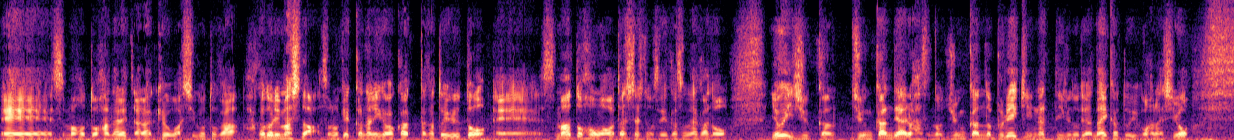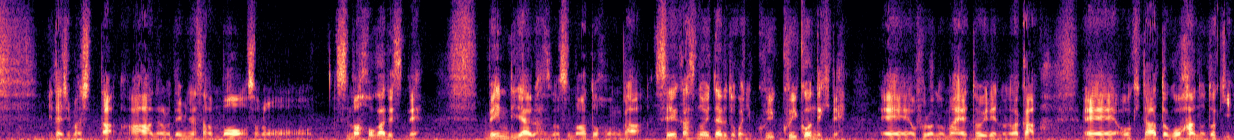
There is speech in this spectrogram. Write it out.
えー、スマホと離れたら今日は仕事がはかどりました。その結果何が分かったかというと、えー、スマートフォンは私たちの生活の中の良い循環循環であるはずの循環のブレーキになっているのではないかというお話をいたしました。あなので皆さんもそのスマホがですね便利であるはずのスマートフォンが生活の至るとこに食い込んできてえー、お風呂の前トイレの中、えー、起きた後ご飯の時、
